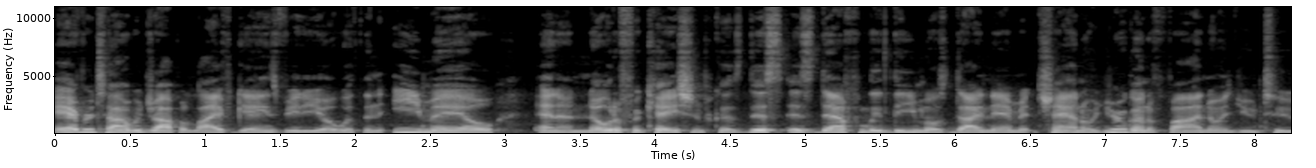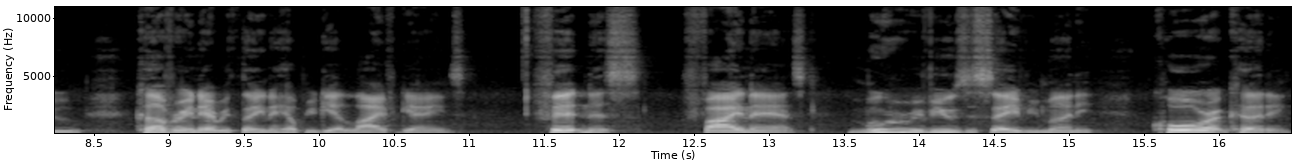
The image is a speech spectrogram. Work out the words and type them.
every time we drop a Life Gains video with an email and a notification because this is definitely the most dynamic channel you're going to find on YouTube covering everything to help you get life gains. Fitness, finance, movie reviews to save you money, cord cutting.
